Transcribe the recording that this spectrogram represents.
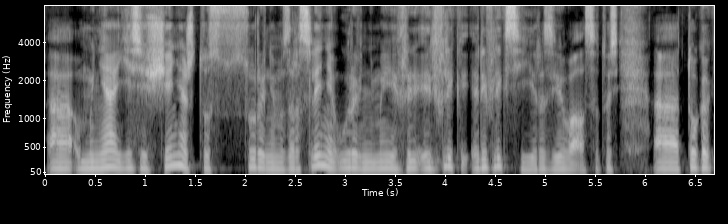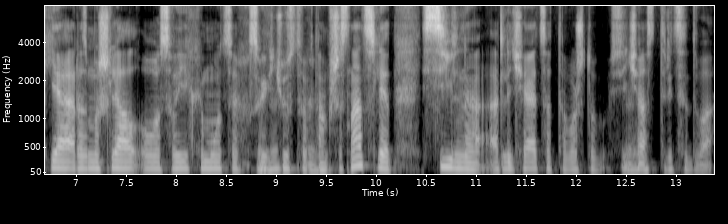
а, у меня есть ощущение, что с уровнем взросления уровень моей рефлексии развивался. То есть а, то, как я размышлял о своих эмоциях, своих uh-huh. чувствах uh-huh. там в 16 лет, сильно отличается от того, что сейчас uh-huh. 32.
